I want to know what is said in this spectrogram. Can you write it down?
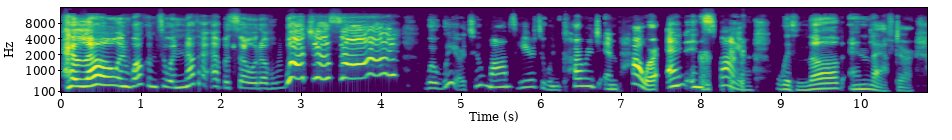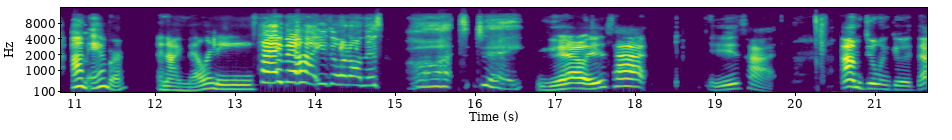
Hello, and welcome to another episode of What You Say, where we are two moms here to encourage, empower, and inspire with love and laughter. I'm Amber. And I'm Melanie. Hey, Mel, how you doing on this hot day? Yeah, it's hot. It's hot. I'm doing good though.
